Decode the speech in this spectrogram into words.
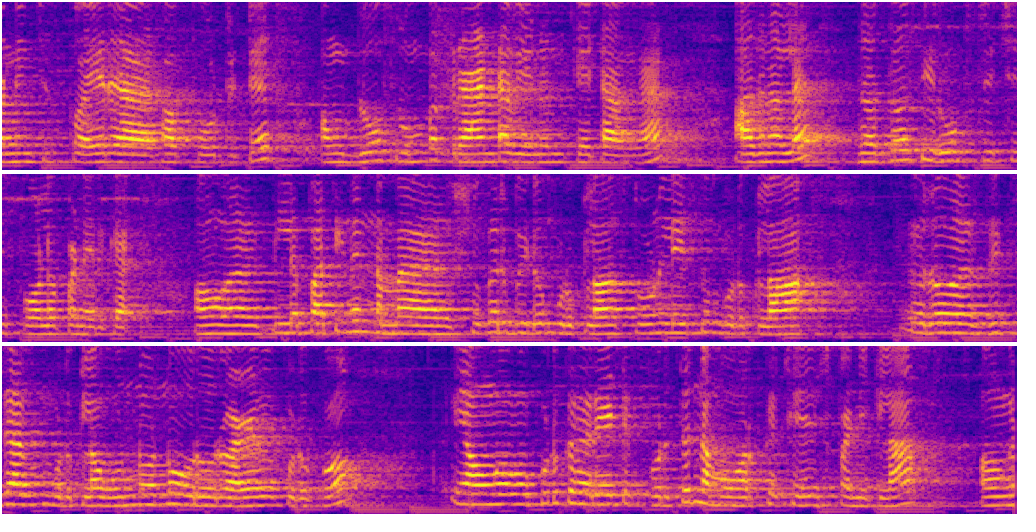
ஒன் இன்ச் ஸ்கொயர் அழகாக போட்டுட்டு அவங்க ப்ளவுஸ் ரொம்ப கிராண்டாக வேணும்னு கேட்டாங்க. அதனால் ஜர்தோசி ரூப் ஸ்டிச்சு ஃபாலோ பண்ணியிருக்கேன் அவங்க இதில் பார்த்தீங்கன்னா நம்ம சுகர் பீடும் கொடுக்கலாம் ஸ்டோன் லேஸும் கொடுக்கலாம் ரோ ஜிக்ஸாகும் கொடுக்கலாம் ஒன்று ஒன்று ஒரு ஒரு அழகு கொடுக்கும். அவங்கவுங்க கொடுக்குற ரேட்டுக்கு பொறுத்து நம்ம ஒர்க்கை சேஞ்ச் பண்ணிக்கலாம். அவங்க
